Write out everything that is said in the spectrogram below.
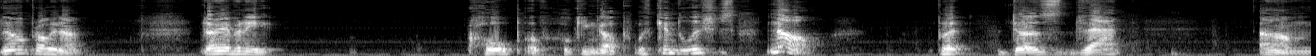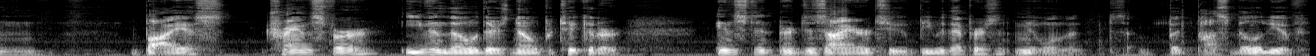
No, probably not. Do I have any hope of hooking up with Kendalicious? No. But does that um, bias transfer, even though there's no particular instant or desire to be with that person. I mean, well, but possibility of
